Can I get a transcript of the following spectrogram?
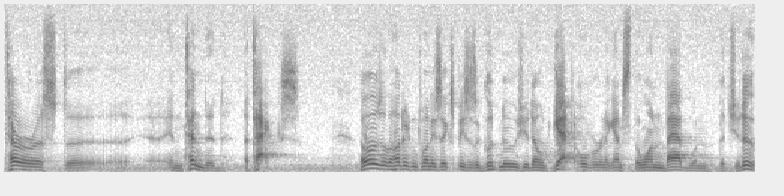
terrorist uh, intended attacks those are the 126 pieces of good news you don't get over and against the one bad one that you do.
